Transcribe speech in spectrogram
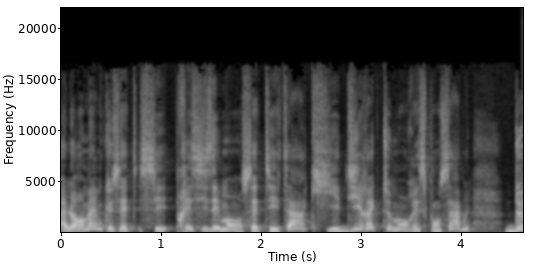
alors même que c'est précisément cet État qui est directement responsable de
